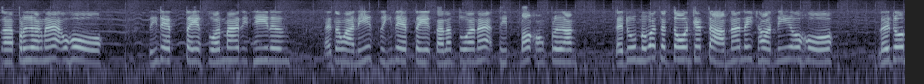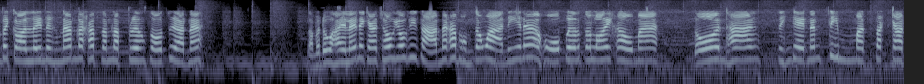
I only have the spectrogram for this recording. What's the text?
เอ่อเปลืองนะ โอ้โห สิงเดชเตะสวนมาอีกทีหนึ่งในจังหวะนี้สิงเดชเตะแต่ลำตัวนะ ติดบล็อกของเปลือง แต่ดูเหมือนว่าจะโดนกระจับนะในช็อตนี้โอ้โห เลยโดนไปก่อนเลยหนึ่งนับนะครับสำหรับเปลืองโสเจือดนะ เรามาดูไฮไลท์ในการโชกยกที่สามนะครับ ผมจังหวะนี้นะโอ้โหเปลืองจะลอยเข่ามา โดนทางสิงเดชนั้นจิ้มหมัดสกัด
